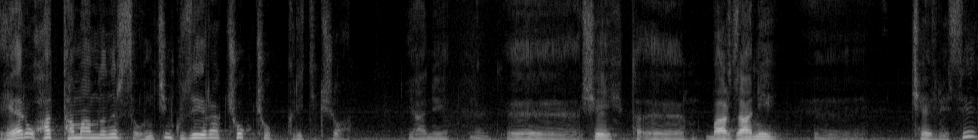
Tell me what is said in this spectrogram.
eğer o hat tamamlanırsa onun için Kuzey Irak çok çok kritik şu an. Yani evet. e, şey ta, e, Barzani e, çevresi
